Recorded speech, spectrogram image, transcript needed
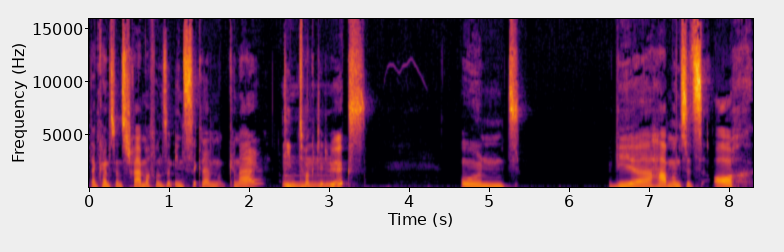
dann könnt ihr uns schreiben auf unserem Instagram-Kanal, Deep Talk Deluxe. Und wir haben uns jetzt auch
